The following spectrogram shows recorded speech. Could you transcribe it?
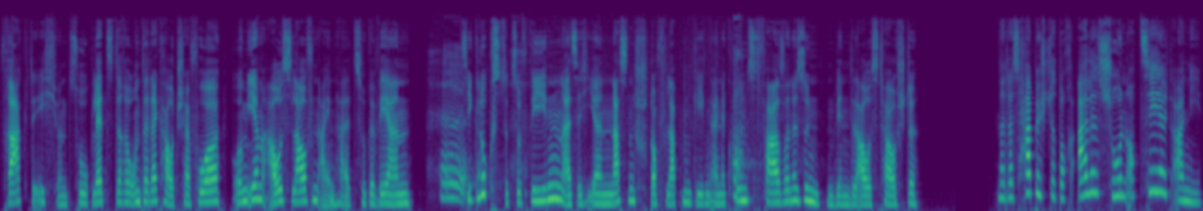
fragte ich und zog letztere unter der Couch hervor, um ihrem Auslaufen Einhalt zu gewähren. Sie gluckste zufrieden, als ich ihren nassen Stofflappen gegen eine kunstfaserne Sündenwindel austauschte. Na, das hab ich dir doch alles schon erzählt, Anni.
